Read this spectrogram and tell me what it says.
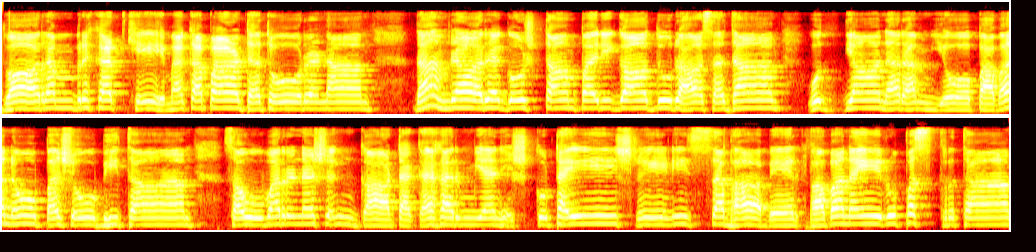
द्वारं बृहत्खेमकपाटतोरणां। दाम्रारगोष्ठां परिगातुरासदाम् उद्यानरम्यो पवनोपशोभितां सौवर्णशृङ्गाटकहर्म्यनिष्कुटैः श्रेणिः सभाभिर्भवनैरुपस्कृतां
